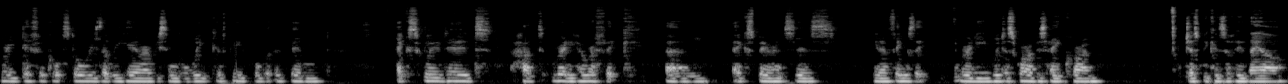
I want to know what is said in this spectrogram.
really difficult stories that we hear every single week of people that have been excluded, had really horrific um, experiences, you know, things that really would describe as hate crime just because of who they are.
